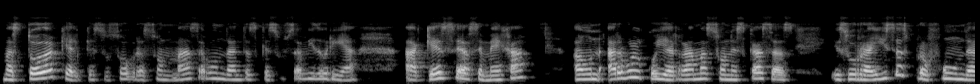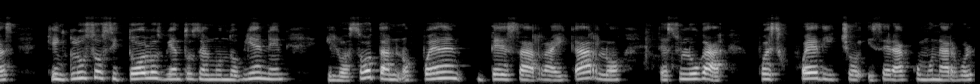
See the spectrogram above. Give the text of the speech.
Mas todo aquel que sus obras son más abundantes que su sabiduría, ¿a qué se asemeja? A un árbol cuyas ramas son escasas y sus raíces profundas, que incluso si todos los vientos del mundo vienen y lo azotan, no pueden desarraigarlo de su lugar, pues fue dicho y será como un árbol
